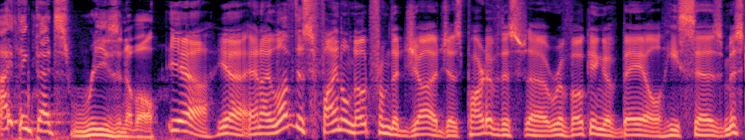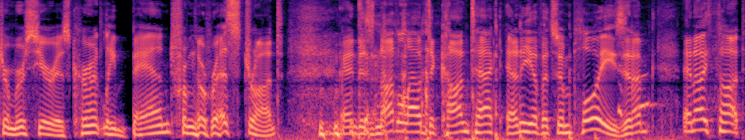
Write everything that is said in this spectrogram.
I think that's reasonable. Yeah, yeah. And I love this final note from the judge as part of this uh, revoking of bail. He says Mr. Mercier is currently banned from the restaurant and is not allowed to contact any of its employees. And I'm and I thought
